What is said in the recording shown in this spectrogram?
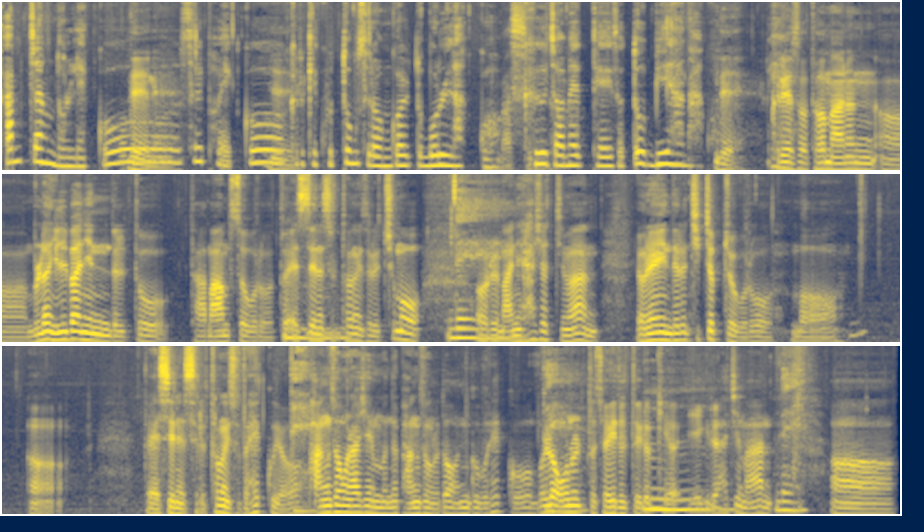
깜짝 놀랬고 네네. 슬퍼했고 예. 그렇게 고통스러운 걸 또 몰랐고 맞습니다. 그 점에 대해서 또 미안하고. 네. 예. 그래서 더 많은 어 물론 일반인들도 다 마음속으로 또 음. SNS를 통해서 추모를 네. 많이 하셨지만 연예인들은 직접적으로 뭐 어. 또 SNS를 통해서도 했고요. 네. 방송을 하시는 분들 방송으로도 언급을 했고 물론 네. 오늘 또 저희들도 이렇게 음. 얘기를 하지만 네. 어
